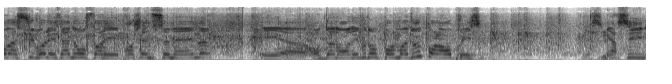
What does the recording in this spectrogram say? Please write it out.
on va suivre les annonces dans les prochaines semaines. Et euh, on donne rendez-vous donc pour le mois d'août pour la reprise. Merci. Merci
